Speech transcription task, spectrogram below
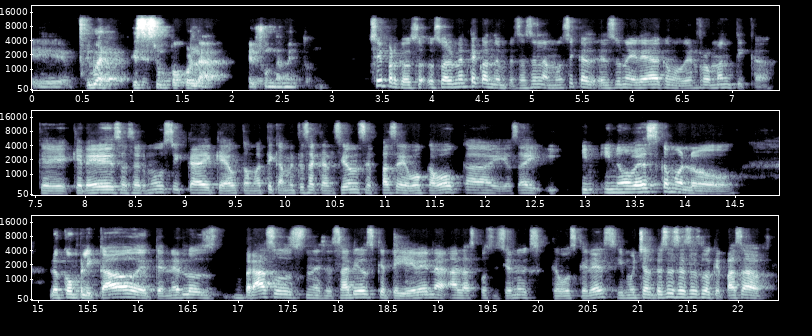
Eh, y bueno, ese es un poco la, el fundamento. Sí, porque usualmente cuando empezás en la música es una idea como bien romántica, que querés hacer música y que automáticamente esa canción se pase de boca a boca y, o sea, y, y, no ves como lo, lo, complicado de tener los brazos necesarios que te lleven a, a, las posiciones que vos querés y muchas veces eso es lo que pasa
